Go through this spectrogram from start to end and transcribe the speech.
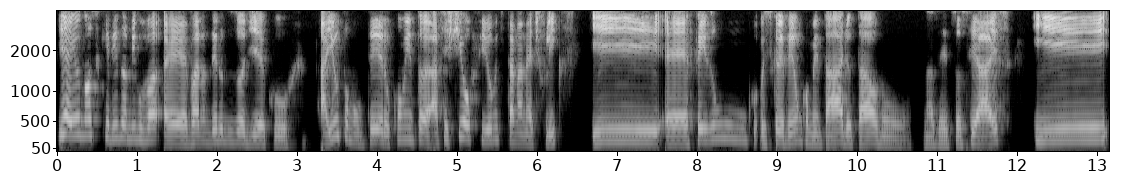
E aí o nosso querido amigo é, Varandeiro do Zodíaco, Ailton Monteiro, comentou, assistiu ao filme que está na Netflix e é, fez um, escreveu um comentário tal no, nas redes sociais e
